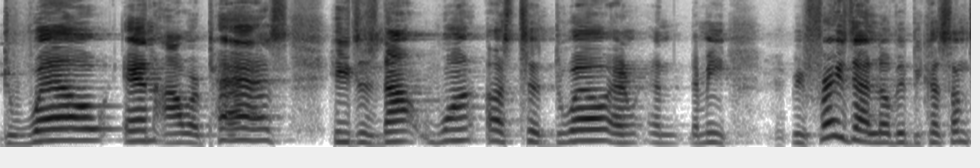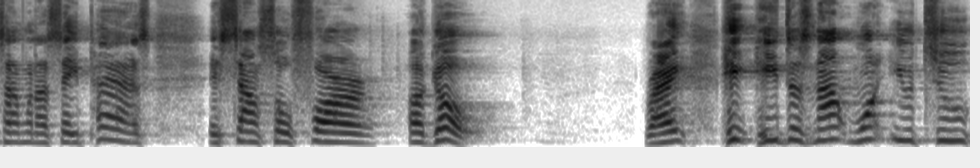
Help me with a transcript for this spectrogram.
dwell in our past. He does not want us to dwell, and, and let me rephrase that a little bit because sometimes when I say past, it sounds so far ago, right? He, he does not want you to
